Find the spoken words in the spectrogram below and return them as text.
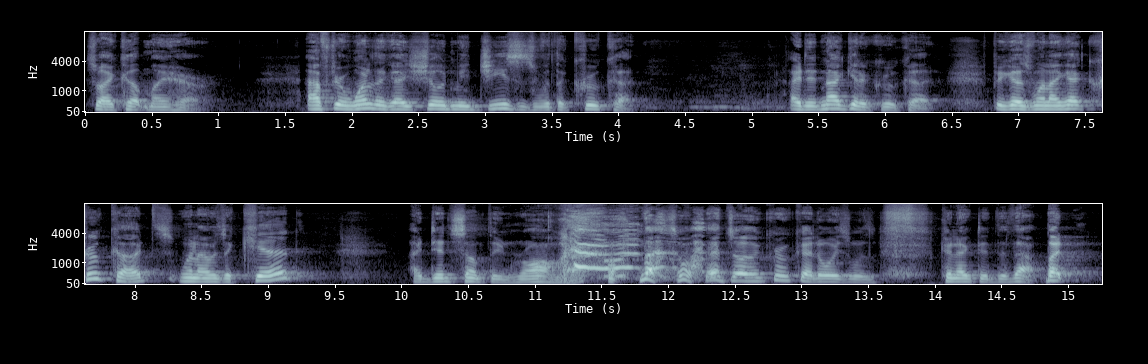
So I cut my hair. After one of the guys showed me Jesus with a crew cut. I did not get a crew cut because when I got crew cuts when I was a kid, I did something wrong. that's, why, that's why the crew cut always was connected to that. But,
